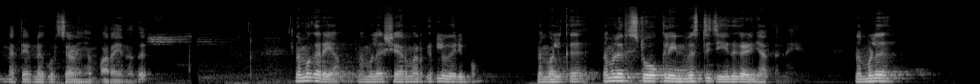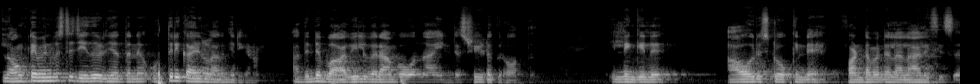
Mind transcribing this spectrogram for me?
മെത്തേഡിനെ കുറിച്ചാണ് ഞാൻ പറയുന്നത്. നമുക്കറിയാം നമ്മൾ ഷെയർ മാർക്കറ്റിൽ വരുമ്പം നമ്മൾക്ക് നമ്മളൊരു സ്റ്റോക്കിൽ ഇൻവെസ്റ്റ് ചെയ്ത് കഴിഞ്ഞാൽ തന്നെ നമ്മൾ ലോങ് ടൈം ഇൻവെസ്റ്റ് ചെയ്ത് കഴിഞ്ഞാൽ തന്നെ ഒത്തിരി കാര്യങ്ങൾ അറിഞ്ഞിരിക്കണം. അതിന്റെ ഭാവിയിൽ വരാൻ പോകുന്ന ആ ഇൻഡസ്ട്രിയുടെ ഗ്രോത്ത് ഇല്ലെങ്കിൽ ആ ഒരു സ്റ്റോക്കിന്റെ ഫണ്ടമെന്റൽ അനാലിസിസ്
